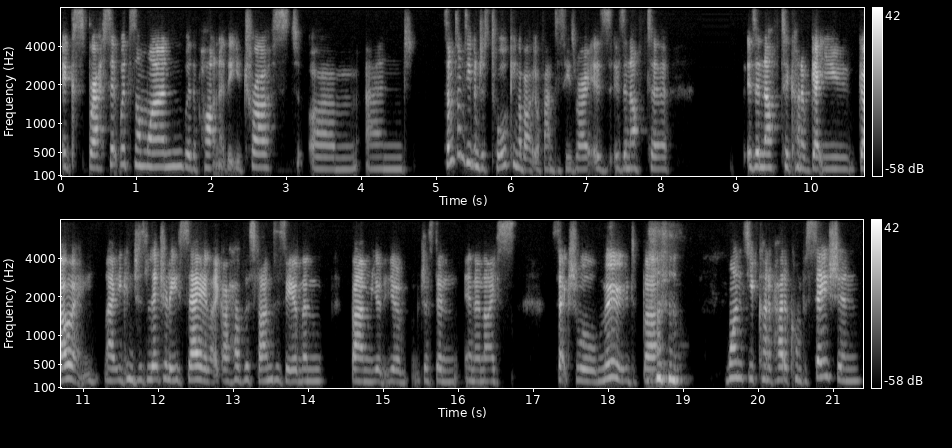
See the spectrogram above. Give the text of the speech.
express it with someone with a partner that you trust um, and sometimes even just talking about your fantasies right is is enough to is enough to kind of get you going. Like you can just literally say like i have this fantasy and then bam you're, you're just in in a nice sexual mood. But once you've kind of had a conversation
